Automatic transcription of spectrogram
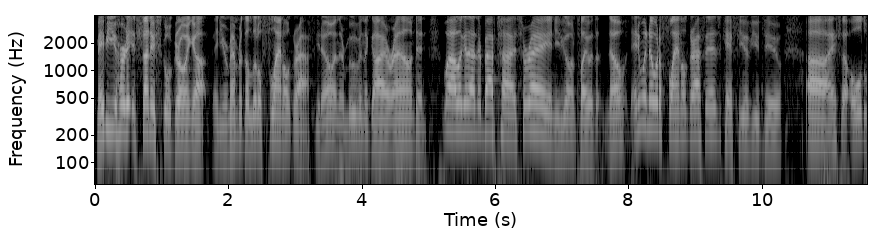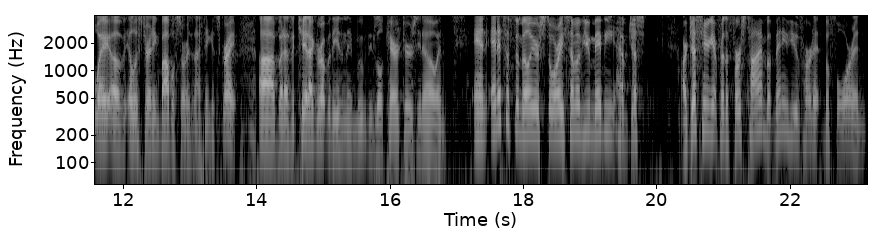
Maybe you heard it in Sunday school growing up, and you remember the little flannel graph, you know, and they're moving the guy around, and well, look at that, they're baptized, hooray! And you go and play with it. No, anyone know what a flannel graph is? Okay, a few of you do. Uh, it's an old way of illustrating Bible stories, and I think it's great. Uh, but as a kid, I grew up with these, and they moved these little characters, you know, and and and it's a familiar story. Some of you maybe have just are just hearing it for the first time, but many of you have heard it before, and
